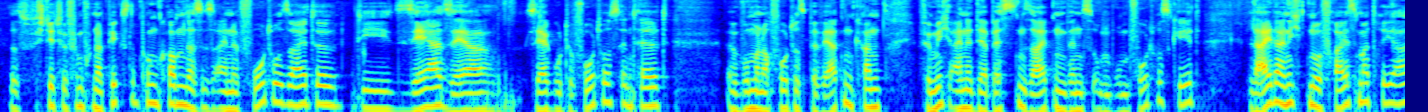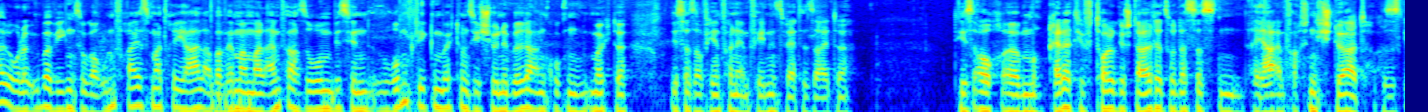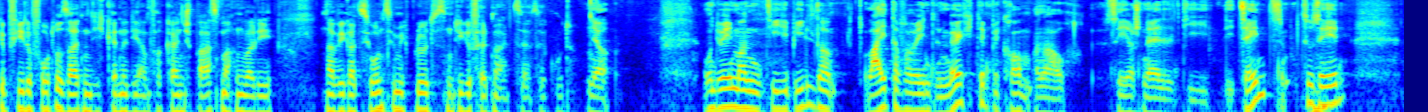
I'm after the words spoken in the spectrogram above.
Das steht für 500pixel.com. Das ist eine Fotoseite, die sehr, sehr, sehr gute Fotos enthält, äh, wo man auch Fotos bewerten kann. Für mich eine der besten Seiten, wenn es um, um Fotos geht. Leider nicht nur freies Material oder überwiegend sogar unfreies Material, aber wenn man mal einfach so ein bisschen rumklicken möchte und sich schöne Bilder angucken möchte, ist das auf jeden Fall eine empfehlenswerte Seite. Die ist auch ähm, relativ toll gestaltet, so dass das ja einfach nicht stört. Also es gibt viele Fotoseiten, die ich kenne, die einfach keinen Spaß machen, weil die Navigation ziemlich blöd ist und die gefällt mir halt sehr, sehr gut. Ja. Und wenn man die Bilder weiterverwenden möchte, bekommt man auch sehr schnell die Lizenz zu sehen.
